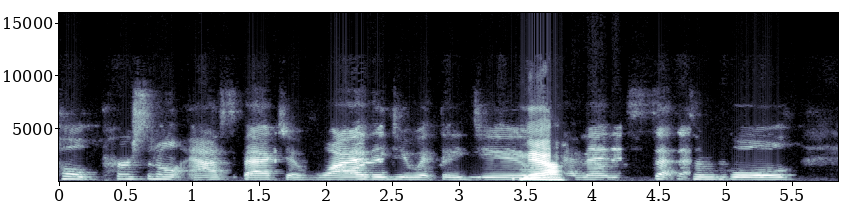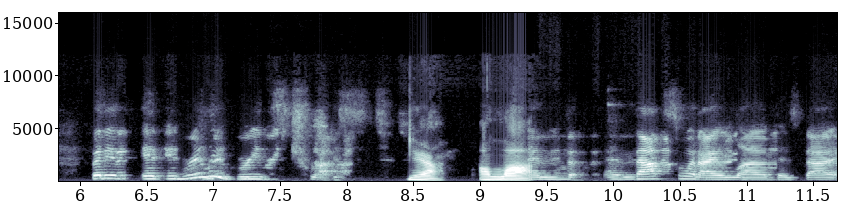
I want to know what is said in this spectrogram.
whole personal aspect of why they do what they do, Yeah. and then set some goals. But it, it really breeds trust yeah, a lot. and and that's what I love is that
